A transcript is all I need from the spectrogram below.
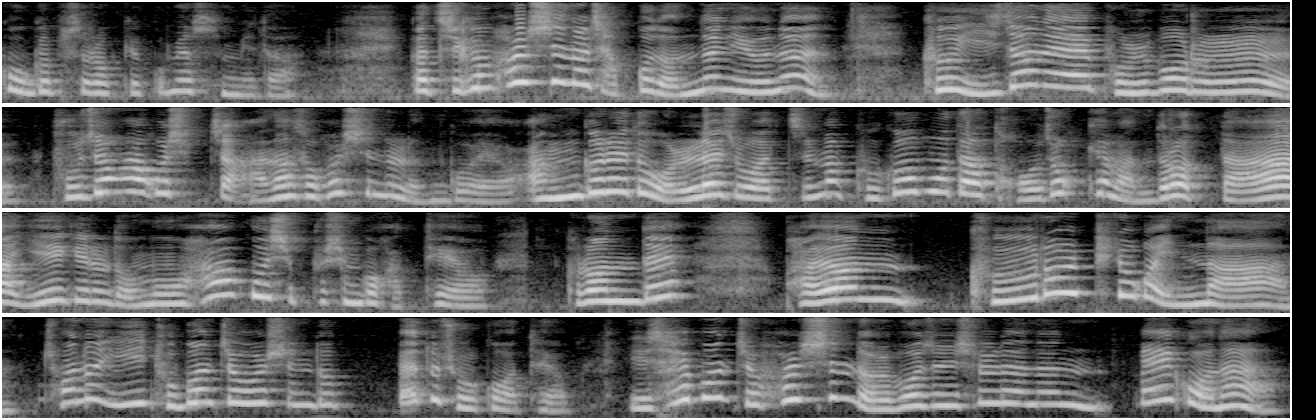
고급스럽게 꾸몄습니다. 그러니까 지금 훨씬을 자꾸 넣는 이유는 그 이전의 볼보를 부정하고 싶지 않아서 훨씬을 넣은 거예요. 안 그래도 원래 좋았지만 그거보다 더 좋게 만들었다. 이 얘기를 너무 하고 싶으신 것 같아요. 그런데 과연 그럴 필요가 있나? 저는 이 두 번째 훨씬도 빼도 좋을 것 같아요. 이 세 번째 훨씬 넓어진 실내는 빼거나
